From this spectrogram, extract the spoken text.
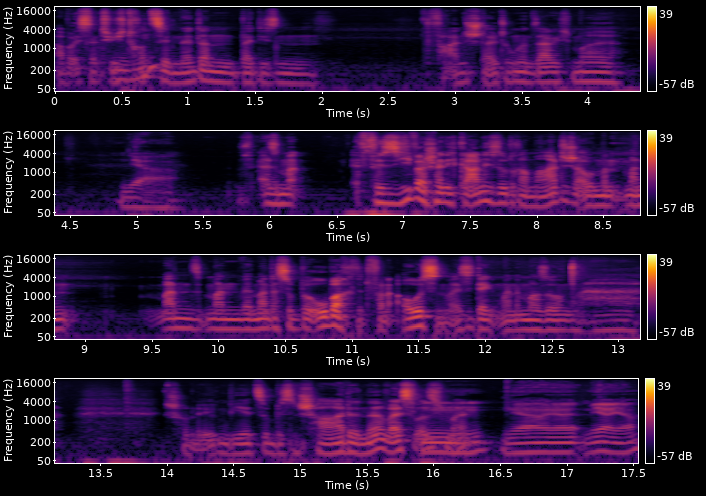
aber ist natürlich trotzdem, ne, dann bei diesen Veranstaltungen, sage ich mal, Ja. also man, für sie wahrscheinlich gar nicht so dramatisch, aber man, man, man, man, wenn man das so beobachtet von außen, weißt du, denkt man immer so, ah, schon irgendwie jetzt so ein bisschen schade, ne? Weißt du, was ich meine? Mhm. Ja, ja, ja, ja.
